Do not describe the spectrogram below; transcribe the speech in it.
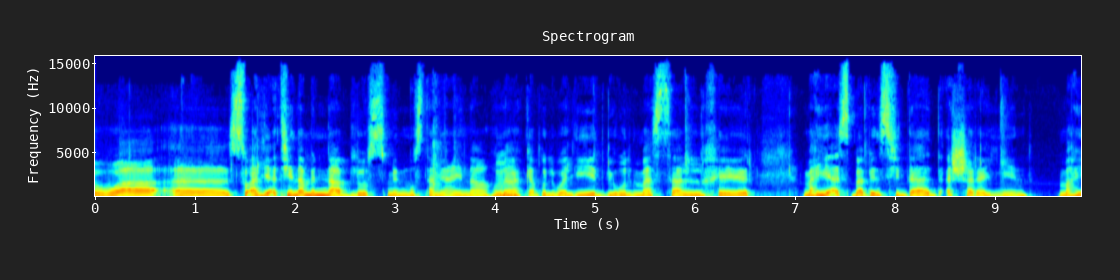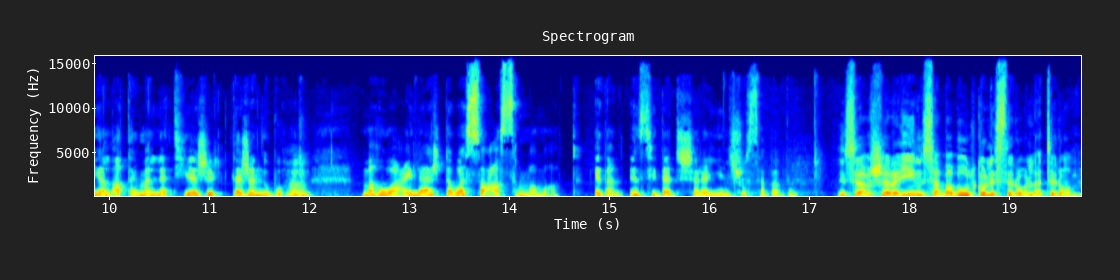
والسؤال يأتينا من نابلس من مستمعينا هناك. أبو الوليد بيقول مساء الخير. ما هي أسباب انسداد الشرايين؟ ما هي الأطعمة التي يجب تجنبها؟ مم. ما هو علاج توسع الصمامات؟ إذا انسداد الشرايين شو سببه؟ انسداد الشرايين سببه الكوليسترول ال athérome.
